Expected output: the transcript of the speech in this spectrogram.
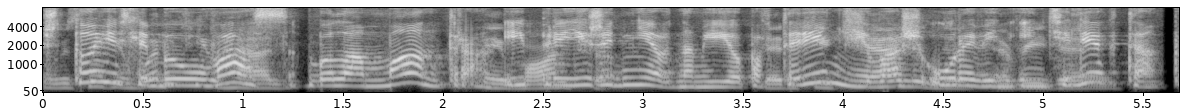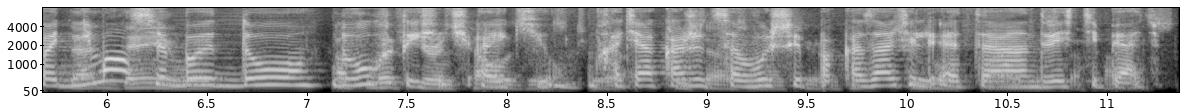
Что если бы у вас была мантра, и при ежедневном ее повторении ваш уровень интеллекта поднимался бы до 2000 IQ, хотя, кажется, высший показатель — это 205.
